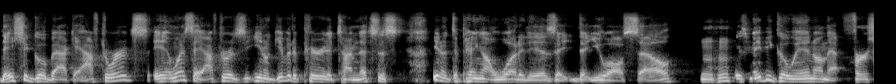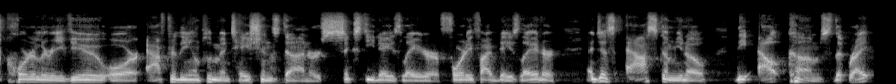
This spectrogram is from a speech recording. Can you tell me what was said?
they should go back afterwards. And when i say afterwards you know give it a period of time. That's just you know depending on what it is that, that you all sell mm-hmm. is maybe go in on that first quarterly review or after the implementation's done or 60 days later or 45 days later and just ask them you know the outcomes that right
